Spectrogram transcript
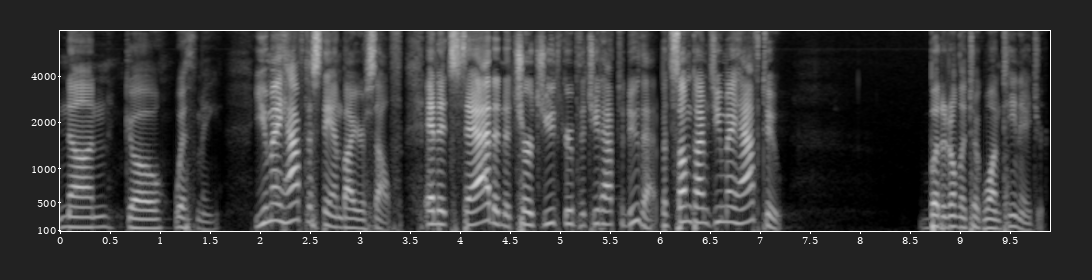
None Go With Me. You may have to stand by yourself. And it's sad in a church youth group that you'd have to do that. But sometimes you may have to. But it only took one teenager.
